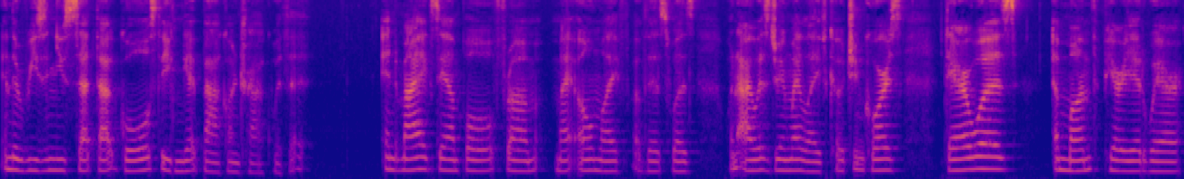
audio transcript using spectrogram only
and the reason you set that goal so you can get back on track with it. And my example from my own life of this was when I was doing my life coaching course, there was a month period where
